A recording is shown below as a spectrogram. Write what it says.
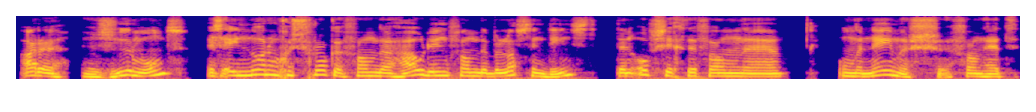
Arre Zuurmond is enorm geschrokken van de houding van de Belastingdienst ten opzichte van uh, ondernemers van het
